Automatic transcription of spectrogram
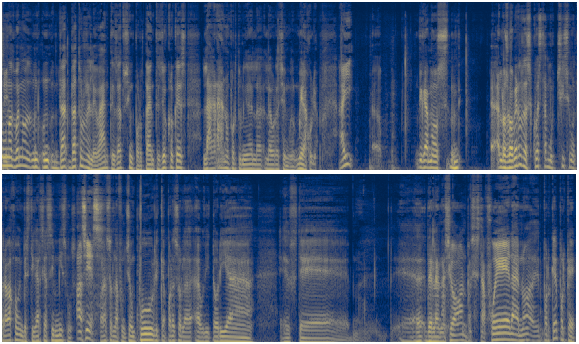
sí. unos buenos un- un- da- datos relevantes, datos importantes. Yo creo que es la gran oportunidad de la, Laura Sheinbaum. Mira, Julio, hay, eh, digamos, a los gobiernos les cuesta muchísimo trabajo investigarse a sí mismos. Así es. Por eso es la función pública, por eso la auditoría este eh, de la nación pues está fuera, ¿no? ¿Por qué? Porque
